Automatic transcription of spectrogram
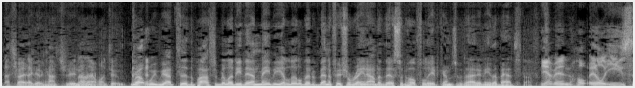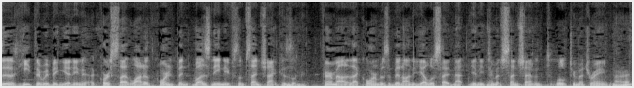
that's right, I got to concentrate on that one too. well, we've got uh, the possibility then maybe a little bit of beneficial rain out of this, and hopefully it comes without any of the bad stuff. Yeah, and it'll ease the heat that we've been getting. Of course, a lot of the corn has been was needing some sunshine because a fair amount of that corn was a bit on the yellow side, not getting too much sunshine and a little too much rain. All right.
